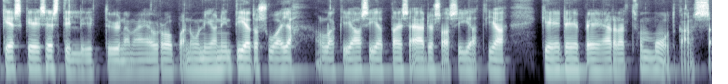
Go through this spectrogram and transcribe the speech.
keskeisesti liittyy nämä Euroopan unionin tietosuojalakiasiat tai säädösasiat ja GDPR sun muut kanssa,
